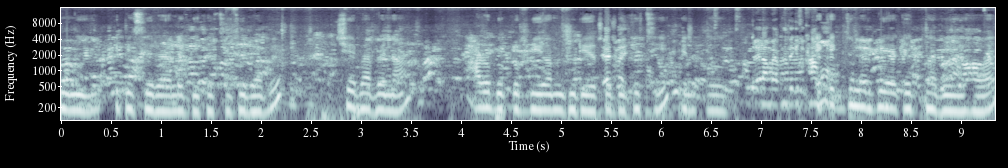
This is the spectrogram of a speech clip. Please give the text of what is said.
মানে টিভি সিরিয়ালে দেখেছি যেভাবে, সেভাবে না। আরও দুটো বিয়ে আমি ভিডিওতে দেখেছি, কিন্তু এক একজনের বিয়ে এক একভাবেই হয়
